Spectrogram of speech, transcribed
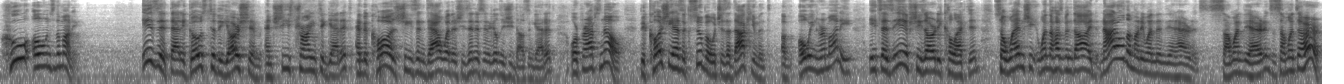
Who owns the money? Is it that it goes to the Yarshim and she's trying to get it, and because she's in doubt whether she's innocent or guilty, she doesn't get it? Or perhaps no. Because she has a ksuba, which is a document of owing her money, it's as if she's already collected. So when she when the husband died, not all the money went in the inheritance. Some went the inheritance and some went to her.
